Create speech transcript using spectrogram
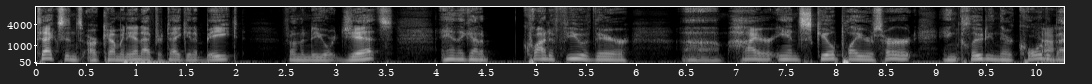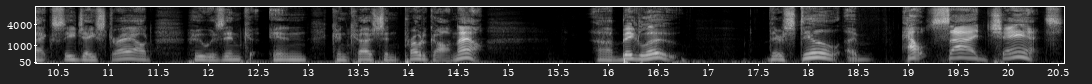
Texans are coming in after taking a beat from the New York Jets, and they got a, quite a few of their um, higher end skill players hurt, including their quarterback C.J. Stroud, who was in in concussion protocol. Now, uh, Big Lou, there's still an outside chance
